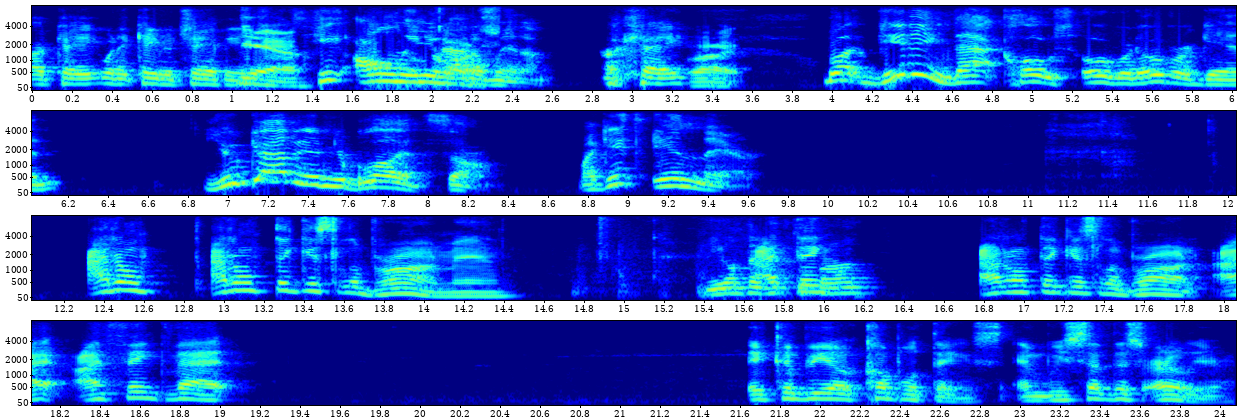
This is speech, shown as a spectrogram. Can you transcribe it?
okay, when it came to championships. Yeah, he only knew how to win them. Okay. Right. But getting that close over and over again, you got it in your blood some. Like it's in there. I don't. I don't think it's LeBron, man. You don't think I it's think- LeBron? I don't think it's LeBron. I I think that it could be a couple things, and we said this earlier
